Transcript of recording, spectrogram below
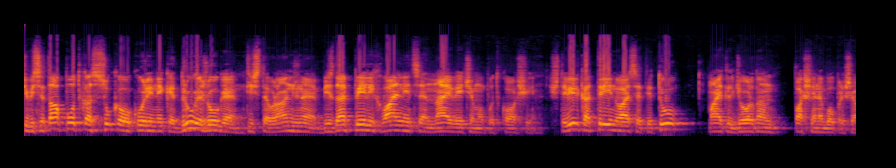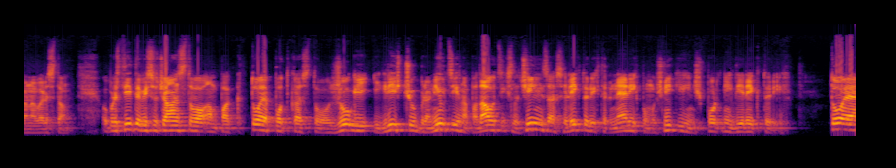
Če bi se ta podcast sukal okoli neke druge žoge, tiste oranžne, bi zdaj peli hvalnice največjemu podkoši. Številka 23 je tu, Michael Jordan pa še ne bo prišel na vrsto. Oprostite, visočanstvo, ampak to je podcast o žogi, igrišču, branilcih, napadalcih, slačilnicah, selektorjih, trenerjih, pomočnikih in športnih direktorjih. To je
